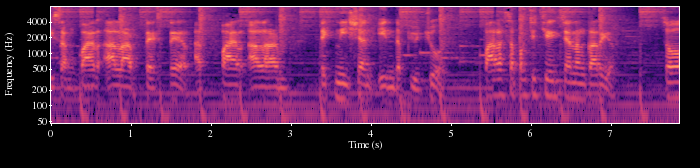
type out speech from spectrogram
isang fire alarm tester at fire alarm technician in the future para sa pag-change niya ng career. So,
